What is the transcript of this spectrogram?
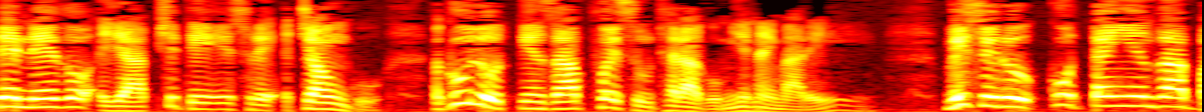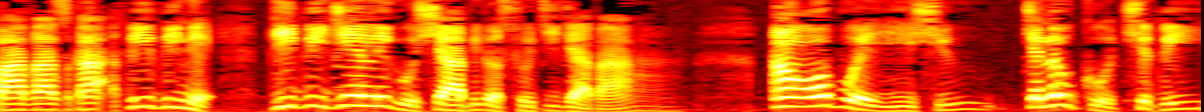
နည်းနည်းသောအရာဖြစ်တယ်ဆိုတဲ့အကြောင်းကိုအခုလိုတင်စားဖွဲ့ဆိုထားတာကိုမြင်နိုင်ပါတယ်မိတ်ဆွေတို့ကိုတိုင်းရင်သားဘာသာစကားအသီးသီးနဲ့ဒီတီချင်းလေးကိုရှာပြီးတော့ဆိုကြည့်ကြပါအံ့ဩပွေယေရှုကျွန်ုပ်ကိုချစ်သည်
